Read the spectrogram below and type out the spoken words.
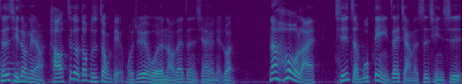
哦，这是其中一个讲。好，这个都不是重点。我觉得我的脑袋真的现在有点乱。那后来，其实整部电影在讲的事情是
